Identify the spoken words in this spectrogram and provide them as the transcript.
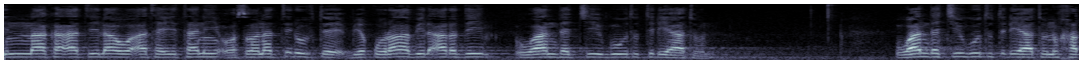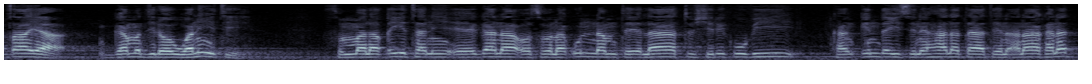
innaka ati law ataytanii osoo natti dhufte biquraabi ilardi waan dachii guututti dhiyaatun waan dachii guututti dhiyaatun khaxaayaa gama diloowwaniiti. ثم لقيتني إيغانا أصونا قنمت لا تشرك بي كان قنديسن هالة تاتين أنا كانت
